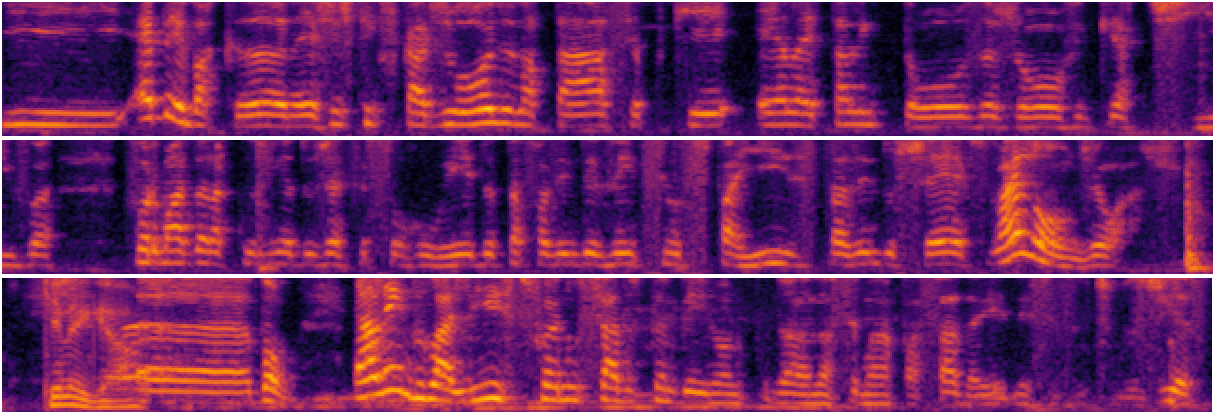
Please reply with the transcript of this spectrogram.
E é bem bacana, e a gente tem que ficar de olho na Tássia, porque ela é talentosa, jovem, criativa, formada na cozinha do Jefferson Rueda, está fazendo eventos em outros países, trazendo chefes, vai longe, eu acho. Que legal. Uh, bom, além do Laliste, foi anunciado também no, na, na, semana passada, nesses últimos dias,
